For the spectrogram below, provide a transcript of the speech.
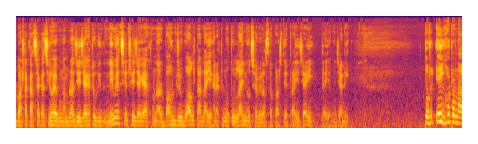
বাসা কাছাকাছি হয় এবং আমরা যে জায়গাটা উনি নেমেছেন, সেই জায়গায় এখন আর বাউন্ডারি ওয়ালটা নাই। এখানে একটা নতুন লাইন হচ্ছে, আমি রাস্তার পাশ দিয়ে প্রায় যাই, তাই আমি জানি। তো এই ঘটনা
